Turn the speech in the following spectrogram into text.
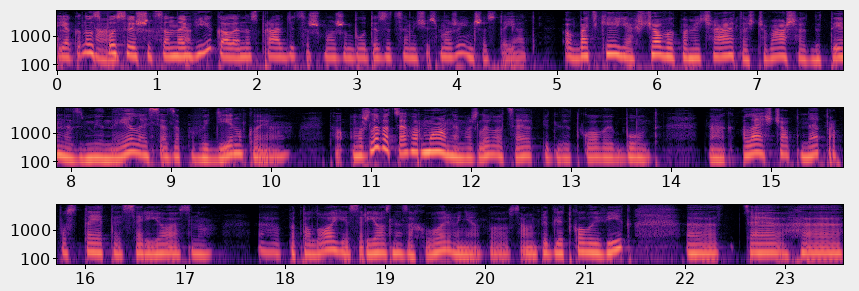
як ну, списуєш, що це на вік, але насправді це ж може бути за цим щось може інше стояти. Батьки, якщо ви помічаєте, що ваша дитина змінилася за поведінкою, то можливо це гормони, можливо, це підлітковий бунт. Так. Але щоб не пропустити серйозну е, патологію, серйозне захворювання, бо саме підлітковий вік е, це е,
